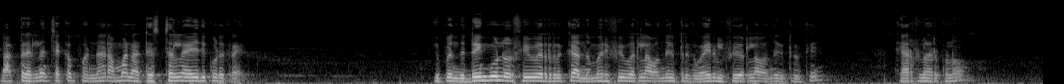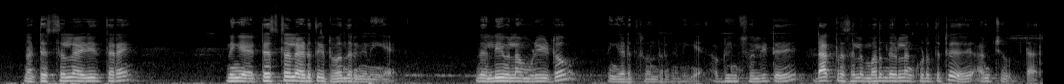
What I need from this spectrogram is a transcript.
டாக்டர் எல்லாம் செக்கப் பண்ணார். அம்மா நான் டெஸ்டெல்லாம் எழுதி கொடுக்குறேன். இப்போ இந்த டெங்குன்னு ஒரு ஃபீவர் இருக்குது அந்த மாதிரி ஃபீவர்லாம் வந்துக்கிட்டு இருக்கு. வைரல் ஃபீவர்லாம் வந்துக்கிட்டு இருக்கு. கேர்ஃபுல்லாக இருக்கணும். நான் டெஸ்ட் எல்லாம் எழுதி தரேன். நீங்கள் டெஸ்ட்டெல்லாம் எடுத்துக்கிட்டு வந்துடுங்க நீங்கள் இந்த லீவெல்லாம் முடியட்டும். நீங்கள் எடுத்துகிட்டு வந்துடுங்க நீங்கள் அப்படின்னு சொல்லிட்டு டாக்டர் சில மருந்துகள்லாம் கொடுத்துட்டு அனுப்பிச்சி விட்டார்.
